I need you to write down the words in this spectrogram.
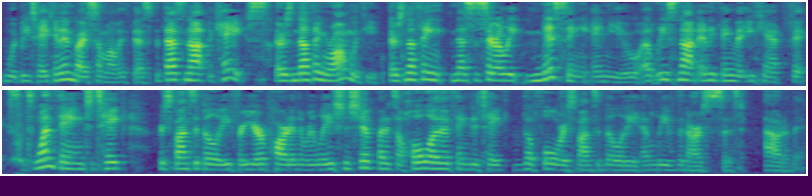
Would be taken in by someone like this, but that's not the case. There's nothing wrong with you. There's nothing necessarily missing in you, at least not anything that you can't fix. It's one thing to take responsibility for your part in the relationship, but it's a whole other thing to take the full responsibility and leave the narcissist out of it.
